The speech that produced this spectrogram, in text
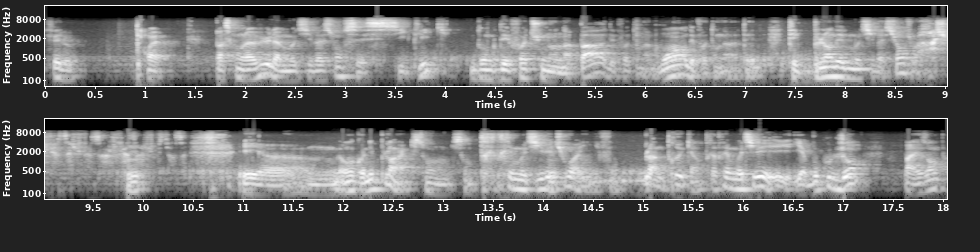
fais-le. Parce qu'on l'a vu, la motivation, c'est cyclique. Donc, des fois, tu n'en as pas, des fois, tu en as moins, des fois, tu as. T'es blindé de motivation. Ah, je vais faire ça, je vais faire ça, je vais faire ça. Et euh, on connaît plein hein, qui, sont, très, très motivés, tu vois. Ils font plein de trucs, hein, très, très motivés. Il y a beaucoup de gens, par exemple,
